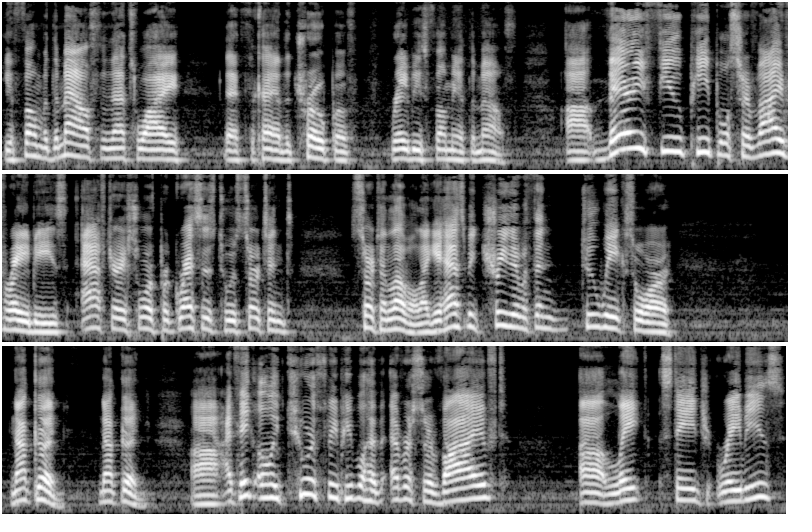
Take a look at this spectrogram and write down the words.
you foam at the mouth, and that's why that's the kind of the trope of rabies foaming at the mouth. Uh, very few people survive rabies after it sort of progresses to a certain certain level. Like it has to be treated within two weeks or not good, not good. Uh, I think only two or three people have ever survived uh, late stage rabies,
